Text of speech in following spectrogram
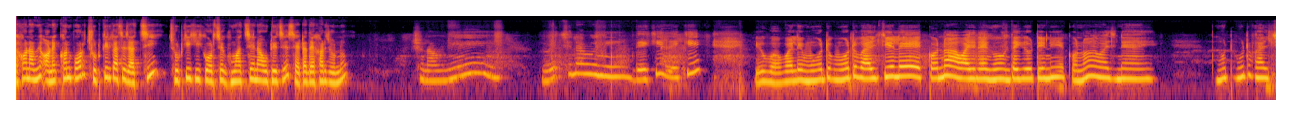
এখন আমি অনেকক্ষণ পর ছুটকির কাছে যাচ্ছি। ছুটকি কি করছে, ঘুমাচ্ছে না উঠেছে সেটা দেখার জন্য। শোনামনি শোনামনি দেখি দেখি। এ বাবালে, মোট মোট বালছিলে কোনো আওয়াজ নেই, ঘুম থেকে উঠেনি, কোনো আওয়াজ নেই। মুট মুট ভালছ?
